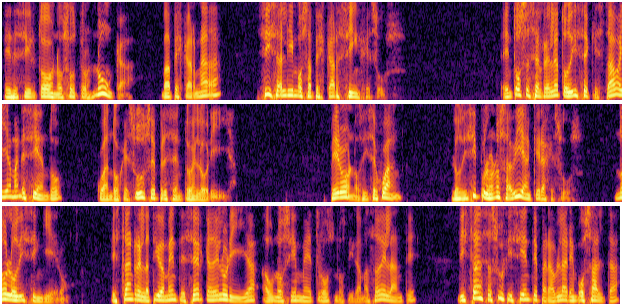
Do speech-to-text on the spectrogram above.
es decir, todos nosotros, nunca va a pescar nada si salimos a pescar sin Jesús. Entonces el relato dice que estaba ya amaneciendo cuando Jesús se presentó en la orilla. Pero, nos dice Juan, los discípulos no sabían que era Jesús, no lo distinguieron. Están relativamente cerca de la orilla, a unos 100 metros, nos dirá más adelante, distancia suficiente para hablar en voz alta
